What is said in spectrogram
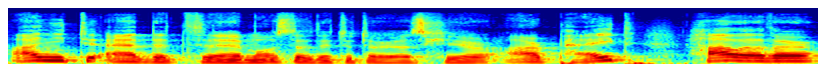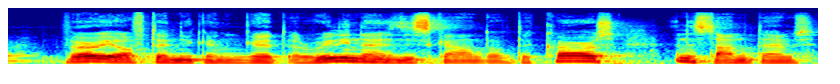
I need to add that uh, most of the tutorials here are paid. However, very often you can get a really nice discount of the cars and sometimes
